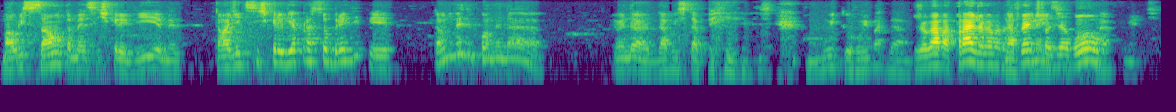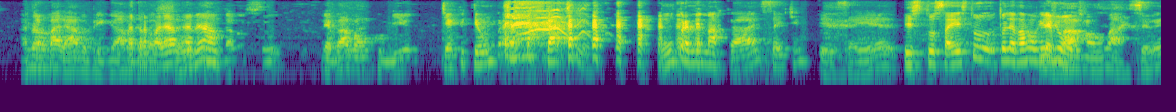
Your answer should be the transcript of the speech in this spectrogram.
Maurição também se inscrevia, né? Então a gente se inscrevia para sobreviver. Então de vez em quando ainda. Eu ainda dava uns tapinhas. Muito ruim, mas dava. Jogava atrás, jogava na, na frente, frente, fazia gol? Na frente. Atrapalhava, Não. brigava. Atrapalhava, soco, é mesmo? Dava soco, levava um comigo. Tinha que ter um para me marcar. um para me marcar, isso aí tinha que ter. Isso aí é. E se tu saísse, tu, tu levava alguém levava junto? Levava um lá. Isso aí,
